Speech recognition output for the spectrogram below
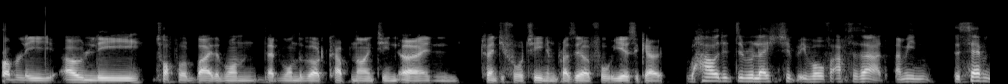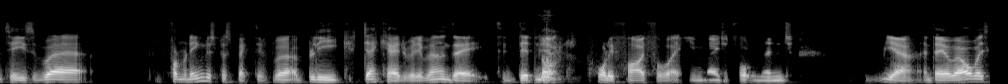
probably only toppled by the one that won the World Cup 19 uh, in 2014 in Brazil four years ago. How did the relationship evolve after that? I mean, the 70s were, from an English perspective, were a bleak decade, really, weren't they? they did not yeah. qualify for any major tournament. Yeah, and they were always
